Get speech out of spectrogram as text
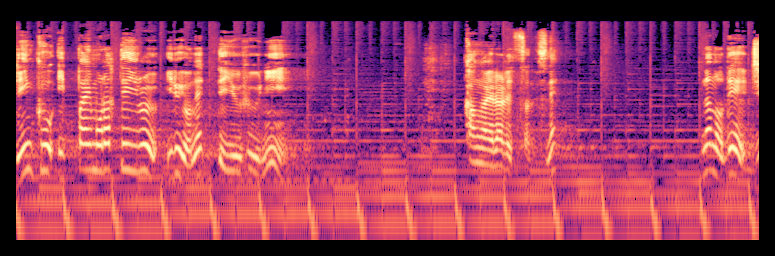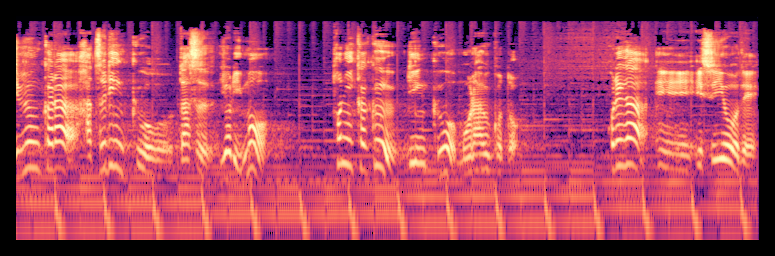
リンクをいっぱいもらっている、いるよねっていうふうに考えられてたんですね。なので自分から初リンクを出すよりもとにかくリンクをもらうこと。これが、えー、SEO で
